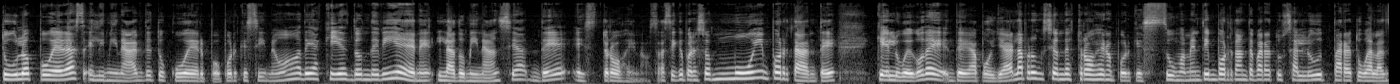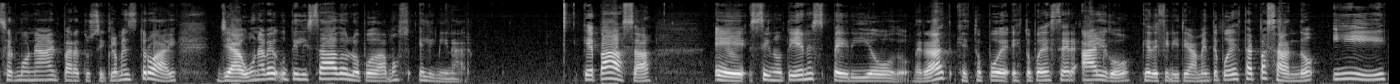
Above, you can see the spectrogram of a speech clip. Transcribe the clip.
tú lo puedas eliminar de tu cuerpo, porque si no, de aquí es donde viene la dominancia de estrógenos. Así que por eso es muy importante que luego de, apoyar la producción de estrógeno, porque es sumamente importante para tu salud, para tu balance hormonal, para tu ciclo menstrual, ya una vez utilizado lo podamos eliminar. ¿Qué pasa? Eh, si no tienes periodo, ¿verdad? Que esto puede, esto puede ser algo que definitivamente puede estar pasando y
